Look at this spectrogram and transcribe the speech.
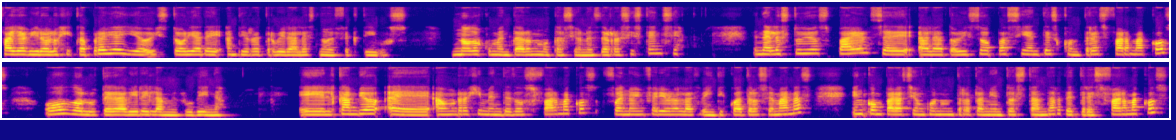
falla virológica previa y historia de antirretrovirales no efectivos. No documentaron mutaciones de resistencia. En el estudio SPIRE se aleatorizó pacientes con tres fármacos o dolutegravir y lamivudina. El cambio eh, a un régimen de dos fármacos fue no inferior a las 24 semanas en comparación con un tratamiento estándar de tres fármacos.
